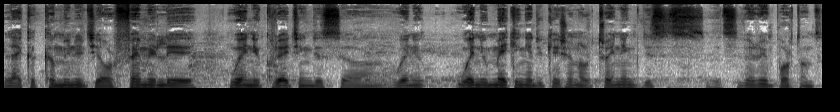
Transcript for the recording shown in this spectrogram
like a community or family. When you're creating this, uh, when you when you're making education or training, this is it's very important.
